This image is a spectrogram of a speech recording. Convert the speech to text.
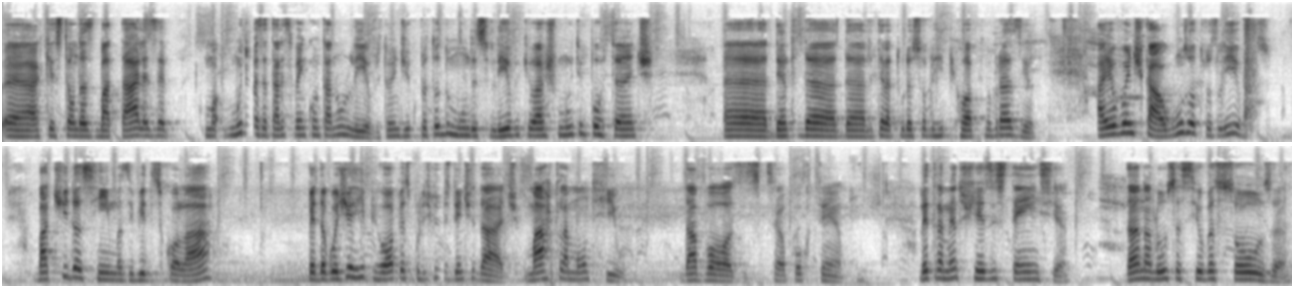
é, a questão das batalhas, é muito mais detalhes você vai encontrar no livro. Então eu indico para todo mundo esse livro que eu acho muito importante uh, dentro da, da literatura sobre hip hop no Brasil. Aí eu vou indicar alguns outros livros: Batidas, Rimas e Vida Escolar, Pedagogia Hip Hop e as Políticas de Identidade, Mark Lamont Hill, da Vozes, que saiu há pouco tempo. Letramentos de Resistência, da Ana Lúcia Silva Souza.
